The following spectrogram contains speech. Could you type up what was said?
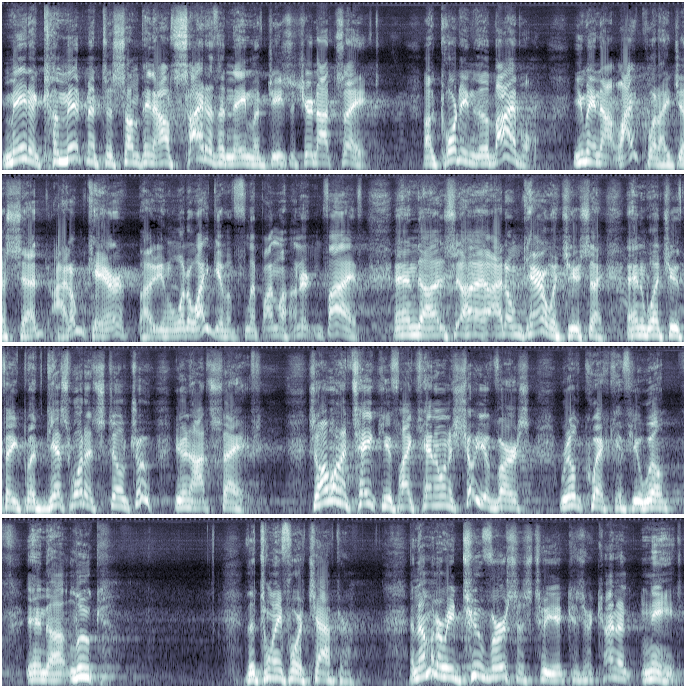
made a commitment to something outside of the name of Jesus, you're not saved, according to the Bible. You may not like what I just said. I don't care. Uh, you know, what do I give a flip? I'm 105. And uh, I, I don't care what you say and what you think. But guess what? It's still true. You're not saved. So I want to take you, if I can, I want to show you a verse real quick, if you will, in uh, Luke, the 24th chapter. And I'm going to read two verses to you because they're kind of neat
